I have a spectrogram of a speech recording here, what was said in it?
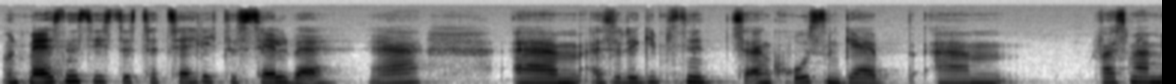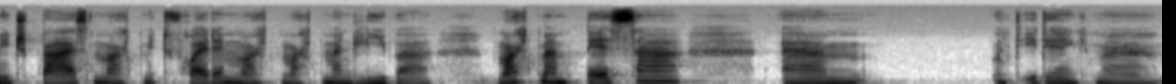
Und meistens ist es tatsächlich dasselbe. Ja? Ähm, also da gibt es nicht einen großen Gap. Ähm, was man mit Spaß macht, mit Freude macht, macht man lieber, macht man besser. Und ich denke mal,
